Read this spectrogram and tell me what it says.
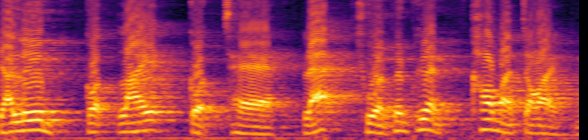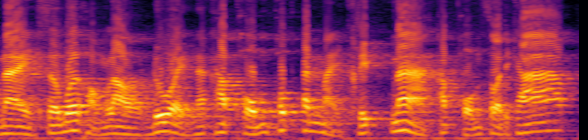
อย่าลืมกดไลค์กดแชร์ และชวนเพื่อนๆ เข้ามาจอยในเซิร์ฟเวอร์ของเราด้วยนะครับผมพบกันใหม่คลิปหน้าครับผม สวัสดีครับ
